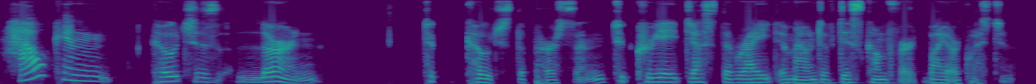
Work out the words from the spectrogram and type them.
how can coaches learn to coach the person to create just the right amount of discomfort by our questions.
